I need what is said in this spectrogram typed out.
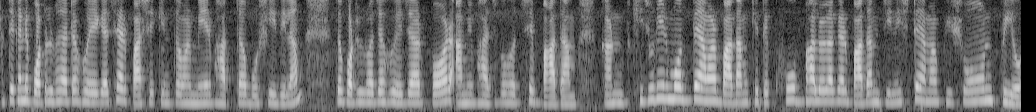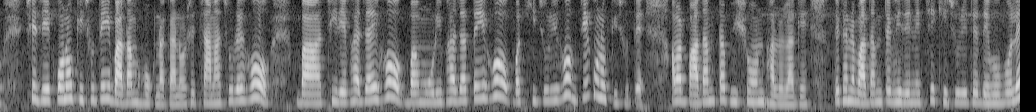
তো এখানে পটল ভাজাটা হয়ে গেছে আর পাশে কিন্তু আমার মেয়ের ভাতটাও বসিয়ে দিলাম। তো পটল ভাজা হয়ে যাওয়ার পর আমি ভাজবো হচ্ছে বাদাম। কারণ খিচুড়ির মধ্যে আমার বাদাম খেতে খুব ভালো লাগে আর বাদাম জিনিসটাই আমার ভীষণ প্রিয়। সে যে কোনো কিছুতেই বাদাম হোক না কেন, সে চানাচুরে হোক বা চিড়ে ভাজাই হোক বা মুড়ি ভাজাতেই হোক বা খিচুড়ি হোক যে কোনো কিছুতে আমার বাদামটা ভীষণ ভালো লাগে। তো এখানে বাদামটা ভেজে নিচ্ছি, খিচুড়িতে দেবো বলে।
